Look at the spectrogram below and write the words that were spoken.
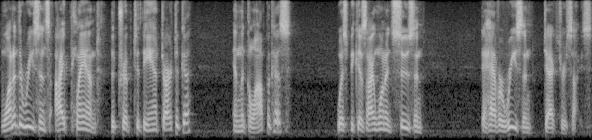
One of the reasons I planned the trip to the Antarctica and the Galapagos was because I wanted Susan to have a reason to exercise.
